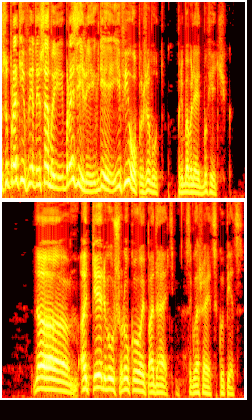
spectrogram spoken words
супротив этой самой Бразилии, где эфиопы живут, — прибавляет буфетчик. — Да, от тельва уж рукой подать, — соглашается купец.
